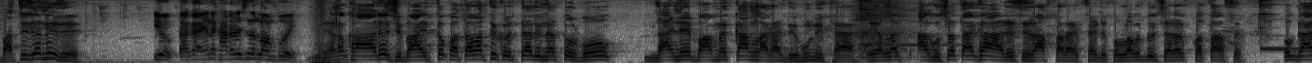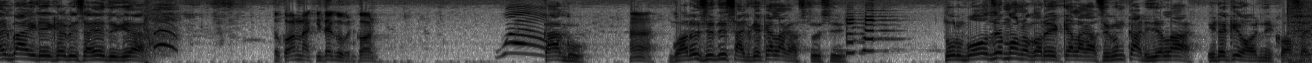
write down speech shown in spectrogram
বাতি জানি রে ইয়ো কাকা এনে খারাপ হয়েছে না লম্পই যেন খাওয়া রয়েছি বাইর তো কথাবার্তা করতে পারি না তোর বউ ডাইনে বামে কান লাগাই দি শুনি থা। এলা আগুসা তাই খাওয়া রয়েছি রাস্তার এক সাইডে তোর লগে দুই সাইডের কথা আছে। ও গায়ের বাইরে খাবি চাই এদিকে তো কন না কিতা করবেন কন? কাগু হ্যাঁ। ঘরে সিধি সাইডকে কেলা গাছ রয়েছি। তোর বউ যে মনে করে কেলা গাছ এখন কাঢ়ি এলা এটা কি হয়নি কসাই?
